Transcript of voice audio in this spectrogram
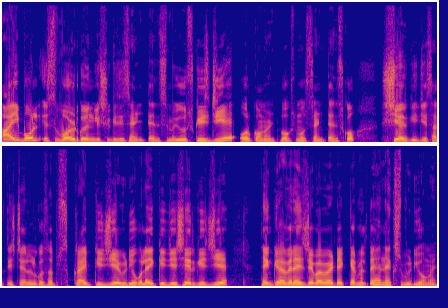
आई बोल इस वर्ड को इंग्लिश के किसी सेंटेंस में यूज़ कीजिए और कमेंट बॉक्स में उस सेंटेंस को शेयर कीजिए। साथ ही इस चैनल को सब्सक्राइब कीजिए वीडियो को लाइक कीजिए शेयर कीजिए। Thank you have nice day bye bye take care मिलते हैं नेक्स्ट वीडियो में।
